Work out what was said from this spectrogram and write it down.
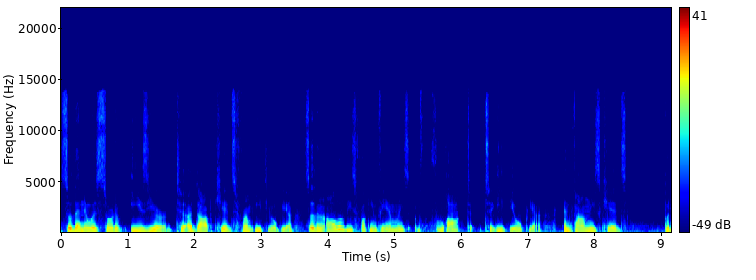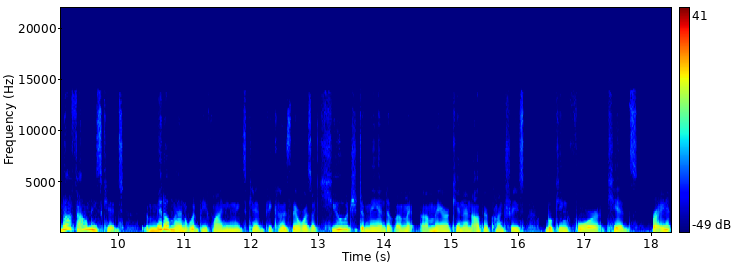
so then it was sort of easier to adopt kids from Ethiopia so then all of these fucking families flocked to Ethiopia and found these kids but not found these kids middlemen would be finding these kids because there was a huge demand of Amer- American and other countries looking for kids, right?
